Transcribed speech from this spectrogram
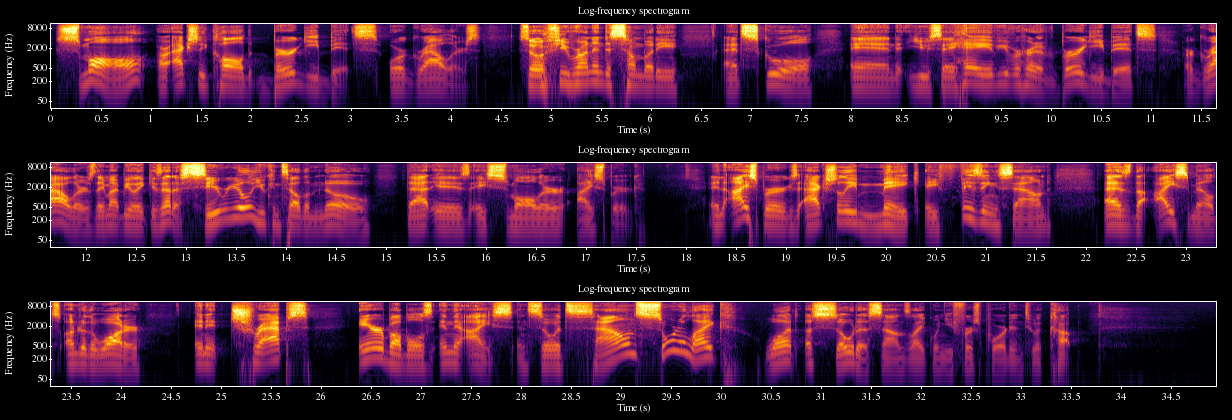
small are actually called bergy bits or growlers. So if you run into somebody at school and you say, "Hey, have you ever heard of bergy bits or growlers?" They might be like, "Is that a cereal?" You can tell them, "No, that is a smaller iceberg." And icebergs actually make a fizzing sound as the ice melts under the water and it traps air bubbles in the ice. And so it sounds sort of like what a soda sounds like when you first pour it into a cup.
